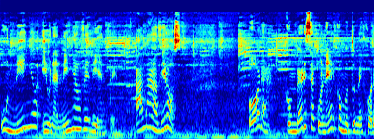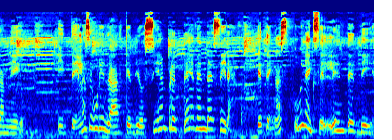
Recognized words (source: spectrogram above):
un niño y una niña obediente. Ama a Dios. Ora Conversa con Él como tu mejor amigo y ten la seguridad que Dios siempre te bendecirá. Que tengas un excelente día.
